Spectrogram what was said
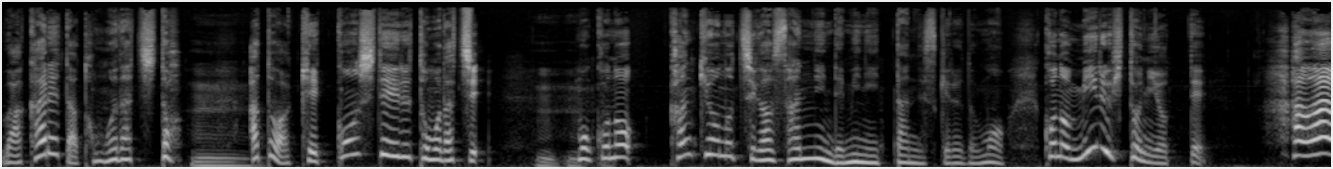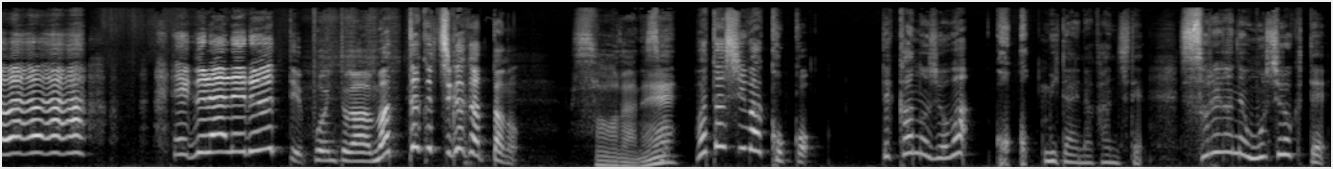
別れた友達とうん。あとは結婚している友達。うんもうこの環境の違う3人で見に行ったんですけれどもこの見る人によって「あわわわわえぐられる!」っていうポイントが全く違かったの。そうだね。私はここ。で彼女はここ。みたいな感じで。それがね面白くて、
